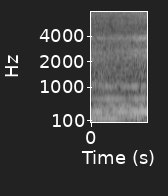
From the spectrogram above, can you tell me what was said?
you.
